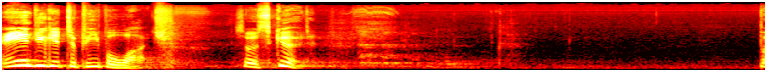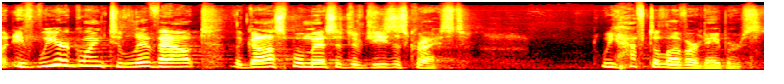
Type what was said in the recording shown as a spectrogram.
and you get to people watch. So it's good. But if we are going to live out the gospel message of Jesus Christ, we have to love our neighbors.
